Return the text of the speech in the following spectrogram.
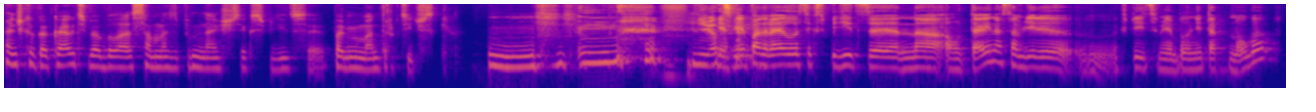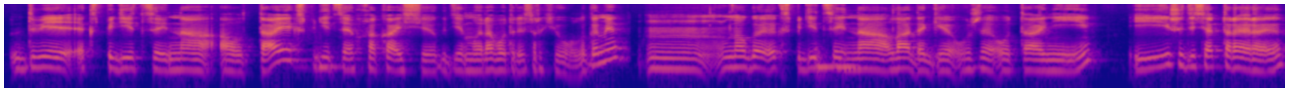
Анечка, какая у тебя была самая запоминающаяся экспедиция, помимо антарктических? Нет. Нет, мне понравилась экспедиция на Алтай. На самом деле, экспедиций у меня было не так много. Две экспедиции на Алтай, экспедиция в Хакасию, где мы работали с археологами. Много экспедиций на Ладоге уже от АНИ. И 62-я РАЭ.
